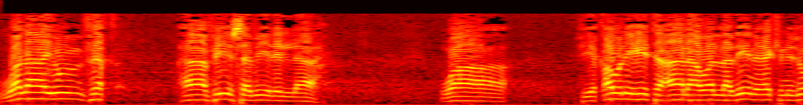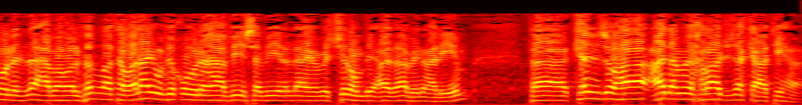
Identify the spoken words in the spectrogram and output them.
ولا ينفقها في سبيل الله. وفي قوله تعالى والذين يكنزون الذهب والفضة ولا ينفقونها في سبيل الله يبشرهم بعذاب أليم. فكنزها عدم إخراج زكاتها.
